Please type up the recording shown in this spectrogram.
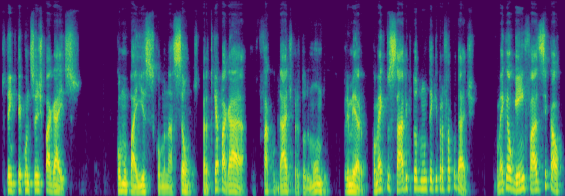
tu tem que ter condições de pagar isso. Como país, como nação, para tu quer pagar faculdade para todo mundo, primeiro, como é que tu sabe que todo mundo tem que ir para a faculdade? Como é que alguém faz esse cálculo?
